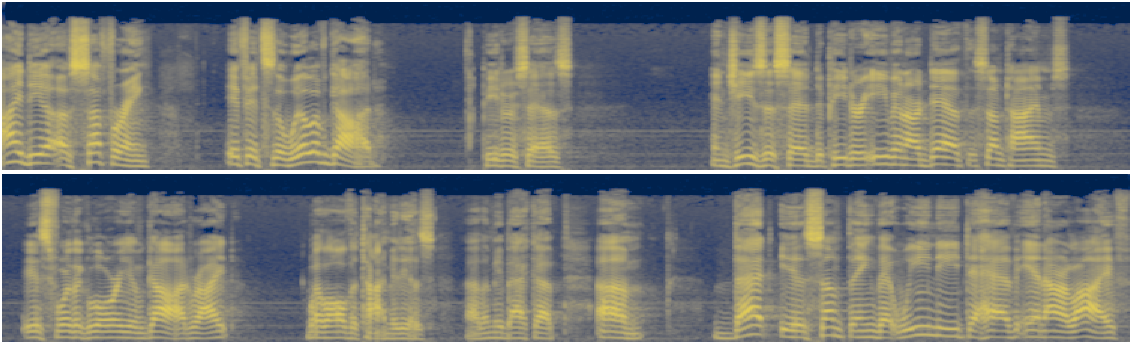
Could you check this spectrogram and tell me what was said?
idea of suffering, if it's the will of God, Peter says, and Jesus said to Peter, even our death sometimes is for the glory of God, right? Well, all the time it is. Uh, let me back up. Um, that is something that we need to have in our life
